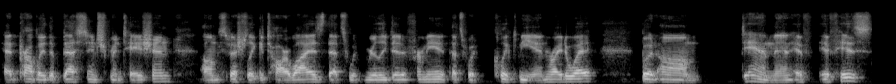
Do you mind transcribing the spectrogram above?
had probably the best instrumentation um, especially guitar wise that's what really did it for me. That's what clicked me in right away. But um damn man if if his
